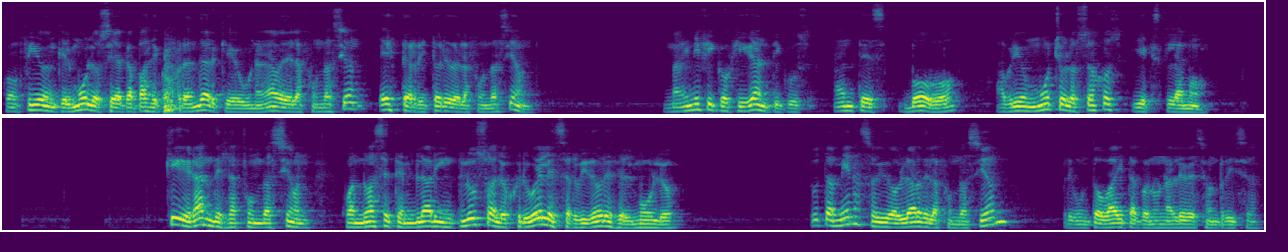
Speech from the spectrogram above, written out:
Confío en que el mulo sea capaz de comprender que una nave de la Fundación es territorio de la Fundación. Magnífico Giganticus, antes bobo, abrió mucho los ojos y exclamó. Qué grande es la fundación cuando hace temblar incluso a los crueles servidores del mulo. ¿Tú también has oído hablar de la fundación? preguntó Baita con una leve sonrisa.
